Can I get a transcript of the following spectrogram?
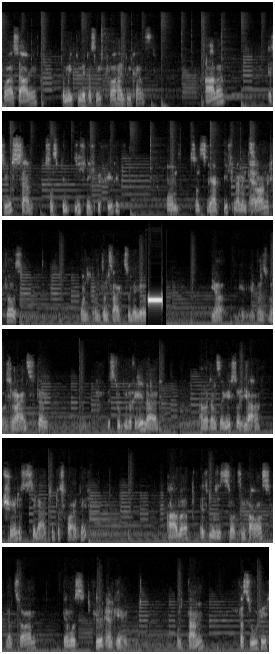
vorher sagen, damit du mir das nicht vorhalten kannst. Aber es muss sein, sonst bin ich nicht befriedigt und sonst werde ich meinen Ja. Zorn nicht los. Und, und dann sagt so der Junge, ja, was, was meinst du denn? Es tut mir doch eh leid. Aber dann sage ich so, ja, schön, dass es dir leid tut, das freut mich. Aber es muss jetzt trotzdem raus, mein Zorn, der muss flöten Okay. gehen. Und dann versuche ich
